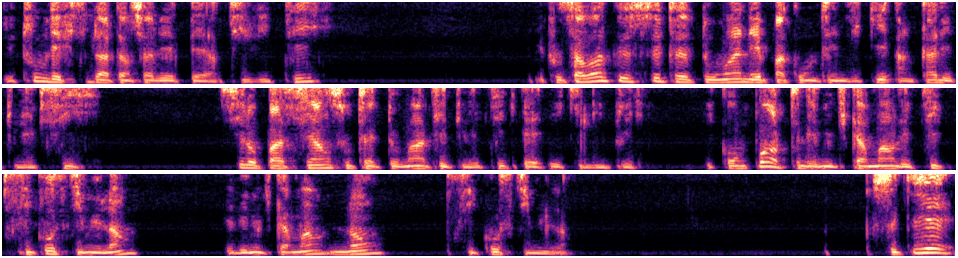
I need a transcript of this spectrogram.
du trouble déficit de l'attention avec hyperactivité, il faut savoir que ce traitement n'est pas contre-indiqué en cas d'épilepsie. Si le patient sous traitement antiépileptique est équilibré, il comporte des médicaments de type psychostimulant et des médicaments non psychostimulants. Pour ce qui est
